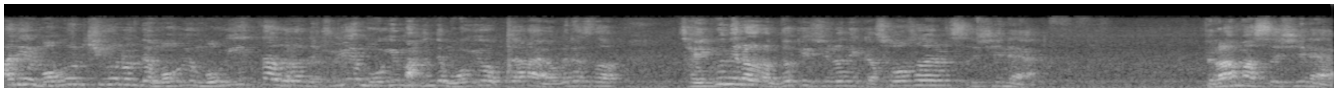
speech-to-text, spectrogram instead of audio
아니 목을 키우는데 목이 목이 있다 그러는데 주위에 목이 많은데 목이 없잖아요. 그래서 사기꾼이라 그러면 듣기 싫으니까 소설 쓰시네, 드라마 쓰시네,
